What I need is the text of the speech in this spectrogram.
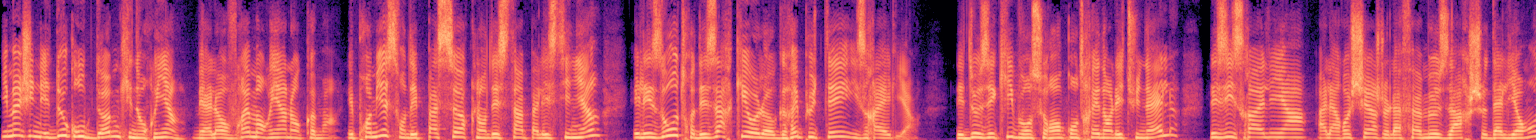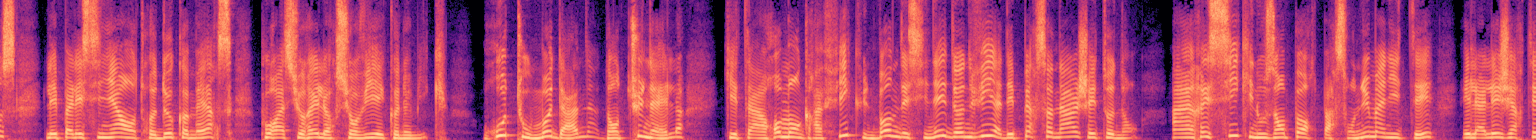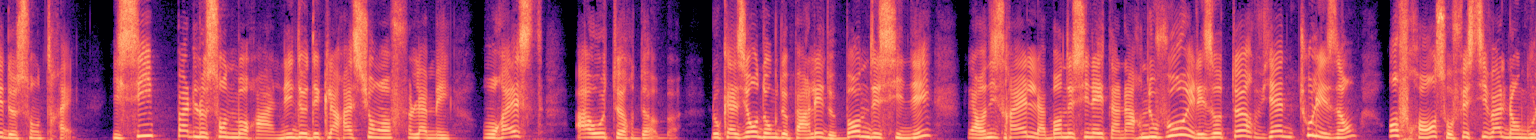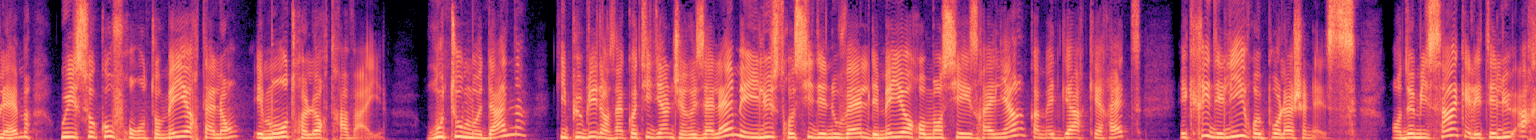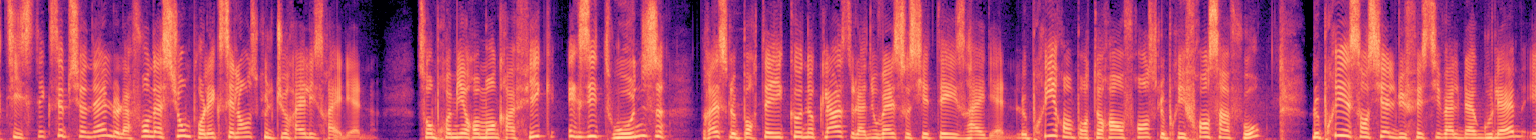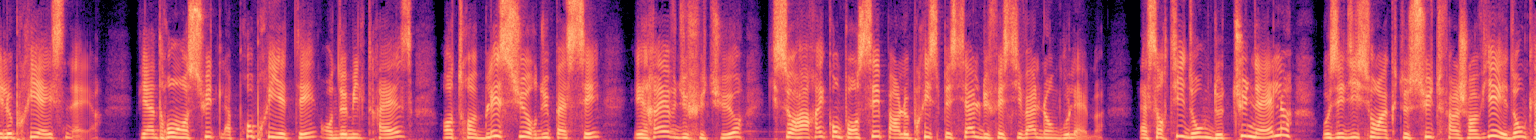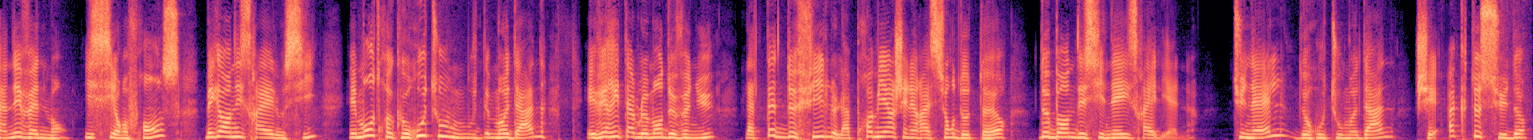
Imaginez deux groupes d'hommes qui n'ont rien, mais alors vraiment rien en commun. Les premiers sont des passeurs clandestins palestiniens et les autres des archéologues réputés israéliens. Les deux équipes vont se rencontrer dans les tunnels, les Israéliens à la recherche de la fameuse arche d'alliance, les Palestiniens entre deux commerces pour assurer leur survie économique. Routou Modan, dans Tunnel, qui est un roman graphique, une bande dessinée, donne vie à des personnages étonnants à un récit qui nous emporte par son humanité et la légèreté de son trait. Ici, pas de leçon de morale, ni de déclaration enflammée. On reste à hauteur d'homme. L'occasion donc de parler de bande dessinée. En Israël, la bande dessinée est un art nouveau et les auteurs viennent tous les ans en France au Festival d'Angoulême où ils se confrontent aux meilleurs talents et montrent leur travail. Routou Modan, qui publie dans un quotidien de Jérusalem et illustre aussi des nouvelles des meilleurs romanciers israéliens comme Edgar Keret, écrit des livres pour la jeunesse. En 2005, elle est élue artiste exceptionnelle de la Fondation pour l'excellence culturelle israélienne. Son premier roman graphique, Exit Wounds, dresse le portrait iconoclaste de la nouvelle société israélienne. Le prix remportera en France le prix France Info, le prix essentiel du Festival d'Angoulême et le prix Eisner. Viendront ensuite la propriété en 2013 entre blessures du passé et rêves du futur, qui sera récompensé par le prix spécial du Festival d'Angoulême. La sortie donc de Tunnel aux éditions Actes Sud fin janvier est donc un événement ici en France, mais en Israël aussi, et montre que Routou Modan est véritablement devenu la tête de file de la première génération d'auteurs de bandes dessinées israéliennes. Tunnel de Routou Modan chez Actes Sud.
